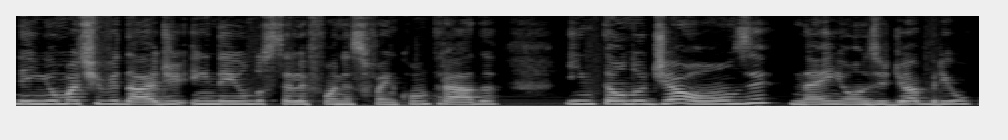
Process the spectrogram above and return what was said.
nenhuma atividade em nenhum dos telefones foi encontrada, e então no dia 11, né, em 11 de abril,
